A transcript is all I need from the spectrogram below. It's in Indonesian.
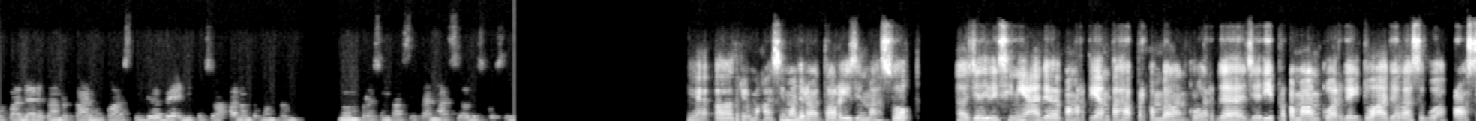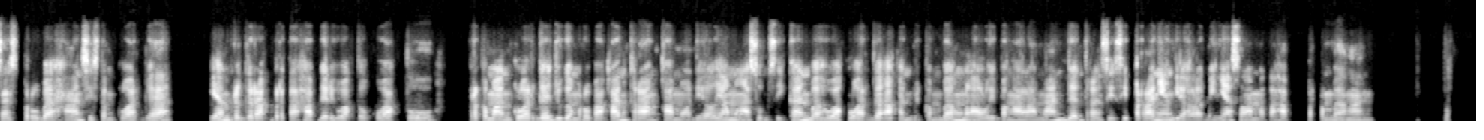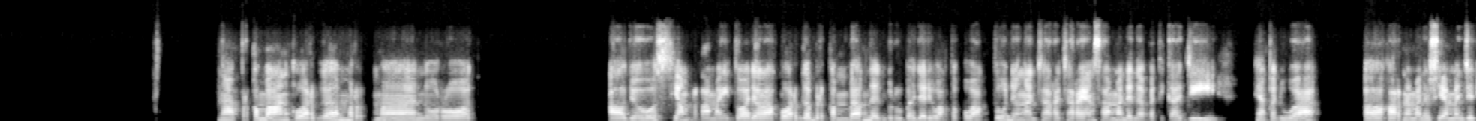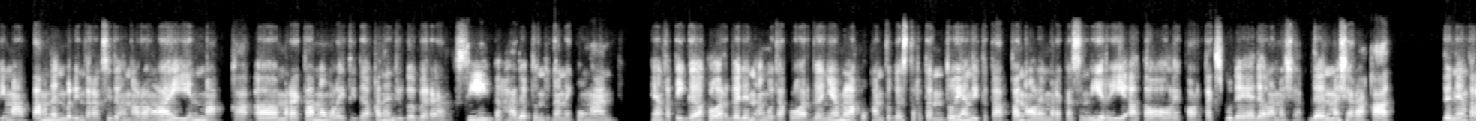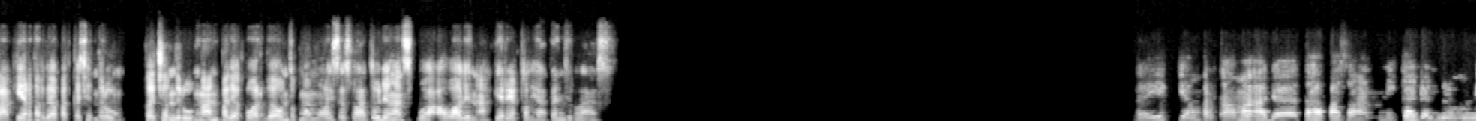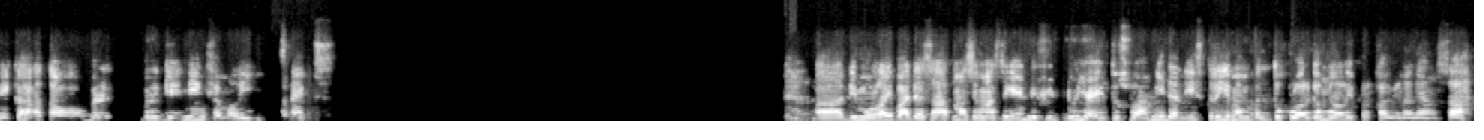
Kepada rekan-rekan kelas 3B, dipersilakan untuk mempresentasikan hasil diskusi. Ya, uh, terima kasih moderator izin masuk. Uh, jadi di sini ada pengertian tahap perkembangan keluarga. Jadi perkembangan keluarga itu adalah sebuah proses perubahan sistem keluarga yang bergerak bertahap dari waktu ke waktu. Perkembangan keluarga juga merupakan kerangka model yang mengasumsikan bahwa keluarga akan berkembang melalui pengalaman dan transisi peran yang dialaminya selama tahap perkembangan. Nah, perkembangan keluarga menurut Aldous, yang pertama itu adalah keluarga berkembang dan berubah dari waktu ke waktu dengan cara-cara yang sama dan dapat dikaji. Yang kedua, uh, karena manusia menjadi matang dan berinteraksi dengan orang lain, maka uh, mereka memulai tindakan dan juga bereaksi terhadap tuntutan lingkungan. Yang ketiga, keluarga dan anggota keluarganya melakukan tugas tertentu yang ditetapkan oleh mereka sendiri atau oleh korteks budaya dalam masyarakat dan masyarakat. Dan yang terakhir, terdapat kecenderung kecenderungan pada keluarga untuk memulai sesuatu dengan sebuah awal dan akhir yang kelihatan jelas. Baik, yang pertama ada tahap pasangan menikah dan belum menikah atau ber family. Next. Uh, dimulai pada saat masing-masing individu yaitu suami dan istri membentuk keluarga melalui perkawinan yang sah.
